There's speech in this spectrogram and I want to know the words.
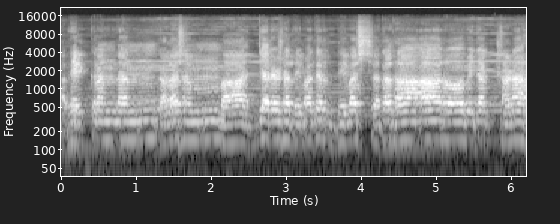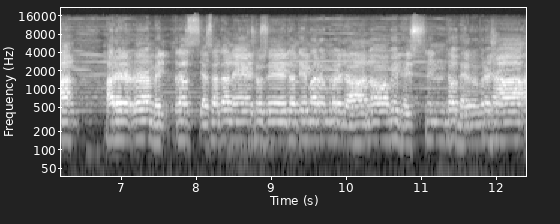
अभिक्रन्दन् कलशम् वाज्यर्षतिपतिर्दिवः शतधारो विचक्षणः। हरिर्मित्रस्य सदनेषु सेदतिमर्मृजानोभिः सिन्धुभिर्वृषाः।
